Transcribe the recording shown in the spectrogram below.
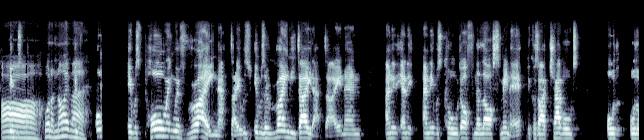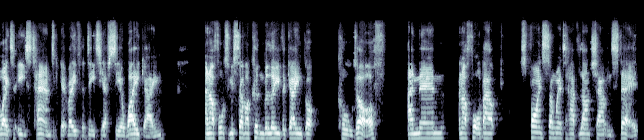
oh, it was, ah, what a nightmare. It it was pouring with rain that day. It was it was a rainy day that day, and then and it and it and it was called off in the last minute because I travelled all the, all the way to East Ham to get ready for the DTFC away game. And I thought to myself, I couldn't believe the game got called off. And then, and I thought about find somewhere to have lunch out instead,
